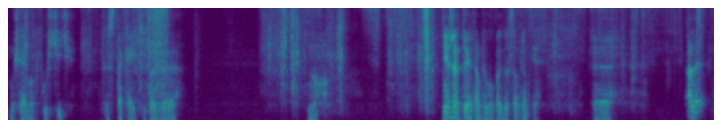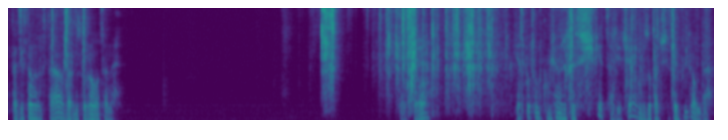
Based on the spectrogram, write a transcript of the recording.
musiałem odpuścić. To jest taka ekipa, że no. Nie żartuję, tamten chłopak dostał piątkę. E, ale ta dziewczyna dostała bardzo dobrą ocenę. Ja z początku myślałem, że to jest świeca, wiecie? Bo zobaczcie, jak wygląda.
